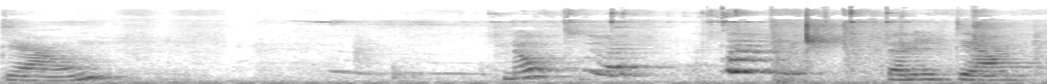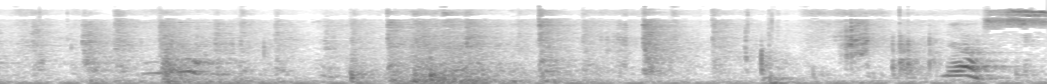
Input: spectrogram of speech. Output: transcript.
down. Nope. Benny, down. Yes.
